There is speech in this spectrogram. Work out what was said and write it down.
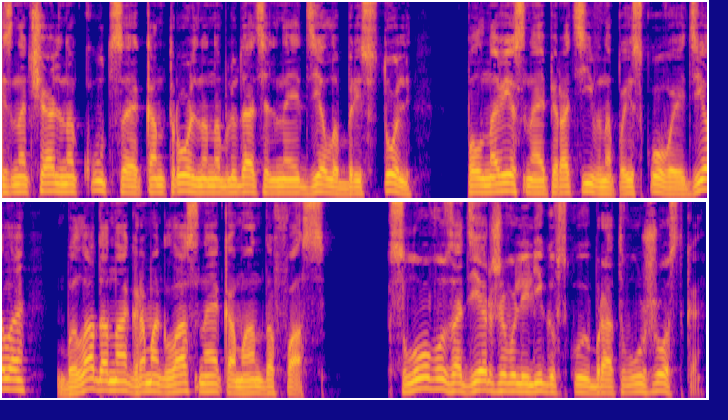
изначально куцое контрольно-наблюдательное дело «Бристоль» в полновесное оперативно-поисковое дело, была дана громогласная команда ФАС. К слову, задерживали лиговскую братву жестко –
